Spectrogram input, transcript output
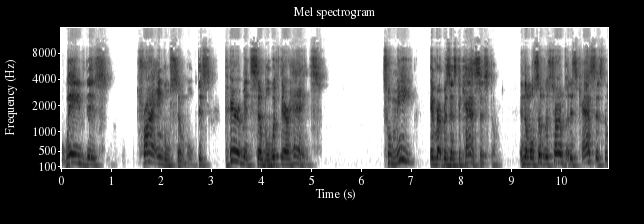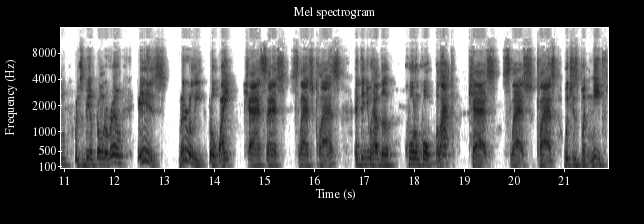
wave this triangle symbol, this pyramid symbol with their hands. To me, it represents the caste system in the most simplest terms of this caste system, which is being thrown around, is literally the white caste slash slash class, and then you have the quote unquote black caste slash class, which is beneath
